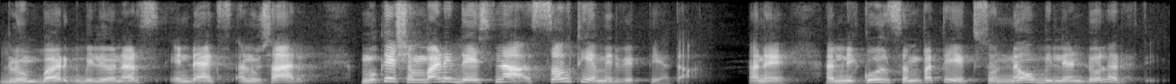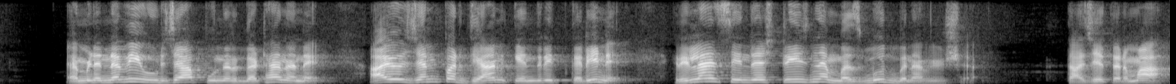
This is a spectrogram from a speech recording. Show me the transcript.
બ્લુમબર્ગ બિલિયોનર્સ ઇન્ડેક્સ અનુસાર મુકેશ અંબાણી દેશના સૌથી અમીર વ્યક્તિ હતા અને એમની કુલ સંપત્તિ એકસો નવ બિલિયન ડોલર હતી. એમણે નવી ઊર્જા પુનર્ગઠન અને આયોજન પર ધ્યાન કેન્દ્રિત કરીને રિલાયન્સ ઇન્ડસ્ટ્રીઝને મજબૂત બનાવ્યું છે. તાજેતરમાં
